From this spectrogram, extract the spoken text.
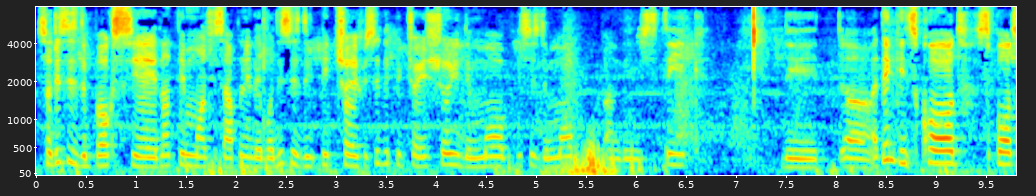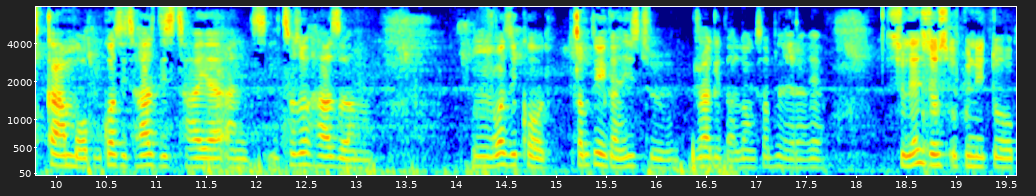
So this is the box here. Nothing much is happening there but this is the picture. If you see the picture it show you the mop this is the mop and the stick the uh, i think it's called sport car mop because it has this tire and it also has um mm, what's it called? Something you can use to drag it along something like that yeah. So let's just open it up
